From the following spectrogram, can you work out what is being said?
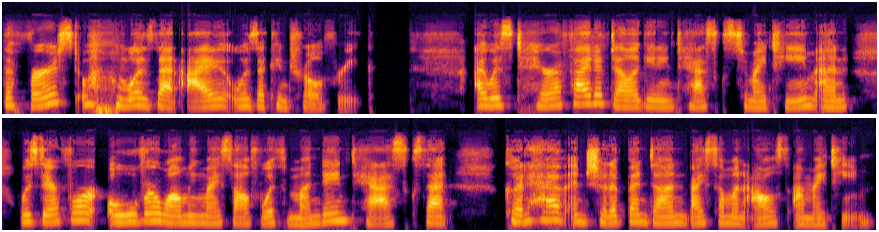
The first was that I was a control freak. I was terrified of delegating tasks to my team and was therefore overwhelming myself with mundane tasks that could have and should have been done by someone else on my team.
